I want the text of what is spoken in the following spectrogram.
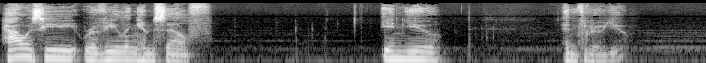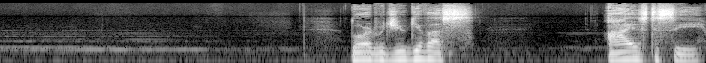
How is He revealing Himself in you and through you? Lord, would you give us eyes to see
